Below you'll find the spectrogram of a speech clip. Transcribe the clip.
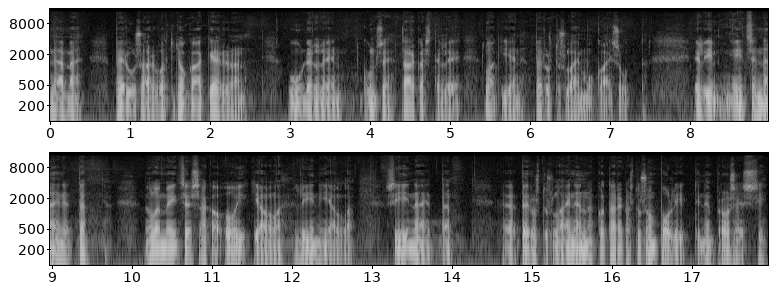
nämä perusarvot joka kerran uudelleen, kun se tarkastelee lakien perustuslainmukaisuutta. Eli itse näin, että me olemme itse asiassa aika oikealla linjalla siinä, että Perustuslain ennakkotarkastus on poliittinen prosessi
